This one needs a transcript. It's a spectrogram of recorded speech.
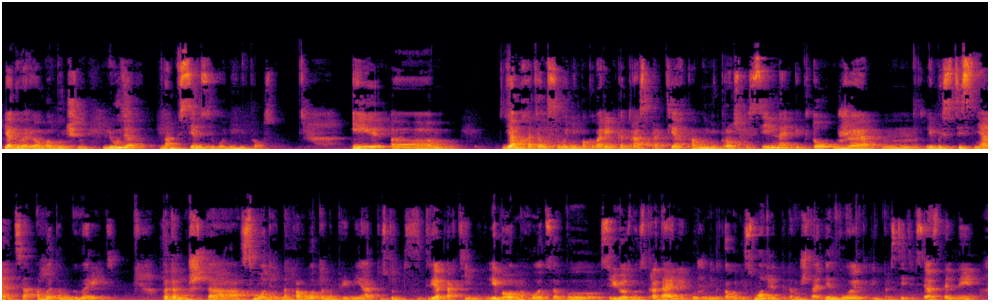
Я говорю об обычных людях, нам всем сегодня непросто. И э, я бы хотела сегодня поговорить как раз про тех, кому не просто сильно и кто уже либо стесняется об этом говорить, потому что смотрит на кого-то, например, то есть тут две картины. Либо он находится в серьезных страданиях и уже ни на кого не смотрит, потому что один воет, и, простите, все остальные –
